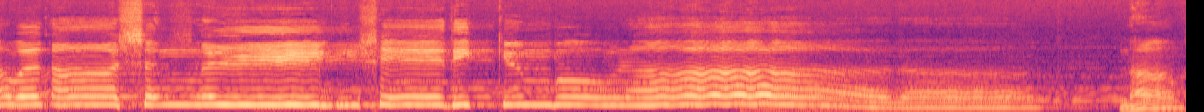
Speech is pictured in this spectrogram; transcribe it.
അവകാശങ്ങൾ നിഷേധിക്കുമ്പോഴാകാം നാം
